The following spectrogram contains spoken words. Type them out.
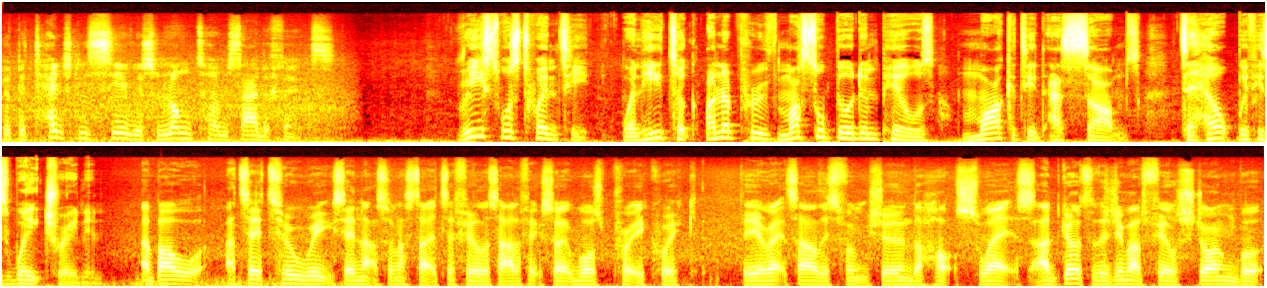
with potentially serious long term side effects. Reese was 20 when he took unapproved muscle building pills marketed as SARMs to help with his weight training. About, I'd say two weeks in, that's when I started to feel the side effects, so it was pretty quick. The erectile dysfunction, the hot sweats. I'd go to the gym, I'd feel strong, but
